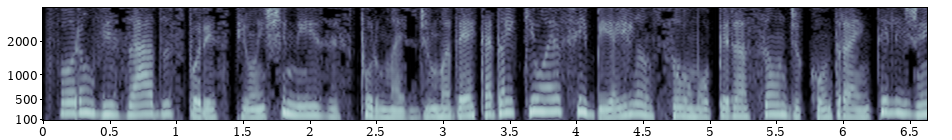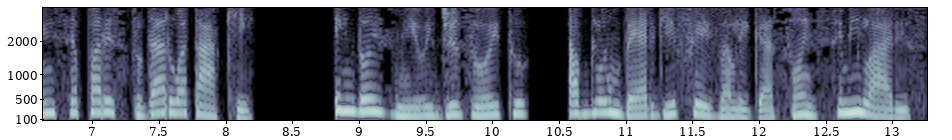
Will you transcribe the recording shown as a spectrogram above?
foram visados por espiões chineses por mais de uma década e que o FBI lançou uma operação de contra-inteligência para estudar o ataque. Em 2018, a Bloomberg fez alegações similares,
